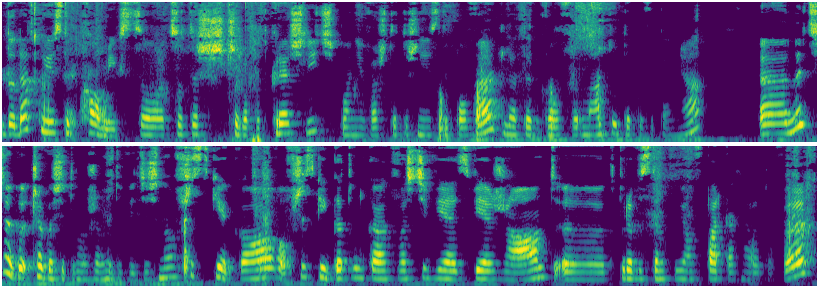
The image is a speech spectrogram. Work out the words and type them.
W dodatku jest to komiks, co, co też trzeba podkreślić, ponieważ to też nie jest typowe dla tego formatu, tego wydania. E, no i czego, czego się tu możemy dowiedzieć? No wszystkiego, o wszystkich gatunkach właściwie zwierząt, y, które występują w parkach narodowych.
